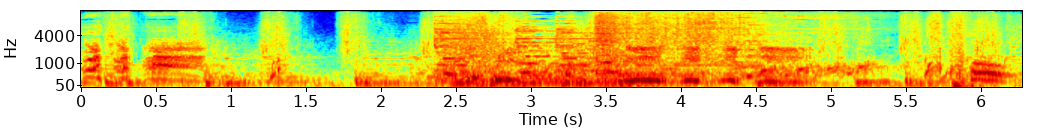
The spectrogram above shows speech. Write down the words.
oh.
